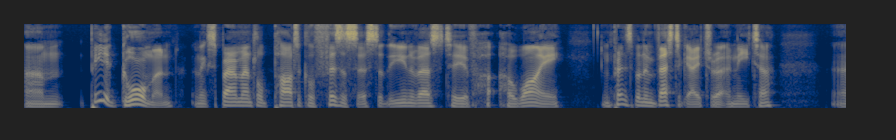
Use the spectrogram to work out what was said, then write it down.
Um, Peter Gorham, an experimental particle physicist at the University of H- Hawaii and principal investigator at ANITA, uh,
